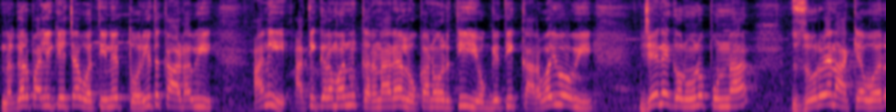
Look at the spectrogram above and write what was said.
नगरपालिकेच्या वतीने त्वरित काढावी आणि अतिक्रमण करणाऱ्या लोकांवरती योग्य ती कारवाई व्हावी जेणेकरून पुन्हा जोरवे नाक्यावर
